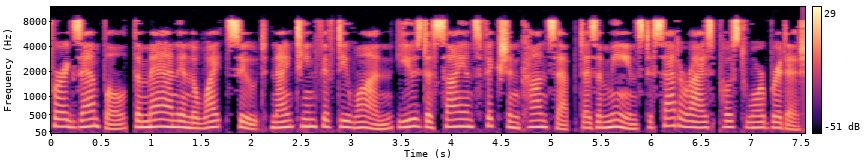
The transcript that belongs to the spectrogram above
For example, The Man in the White Suit 1951 used a science fiction concept as a means to satirize post-war British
